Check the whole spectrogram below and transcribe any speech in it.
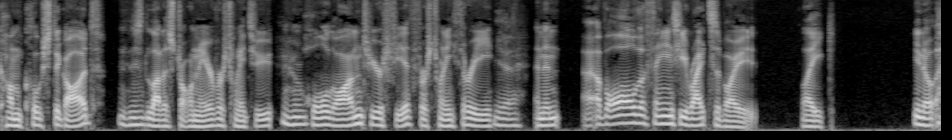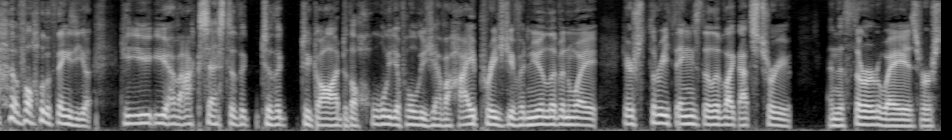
Come close to God. mhm, Let us draw near, verse 22. mhm. Hold on to your faith, verse 23. Yeah. And then uh, of all the things he writes about, like, you know, of all the things you you you have access to the to the to God, to the holy of holies. You have a high priest. You have a new living way. Here's three things to live like that's true. And the third way is verse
